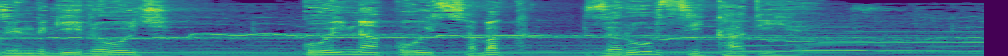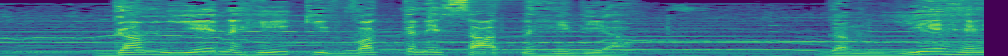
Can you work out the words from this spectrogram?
ज़िंदगी रोज कोई ना कोई सबक ज़रूर सिखाती है। गम ये नहीं कि वक्त ने साथ नहीं दिया। गम ये है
